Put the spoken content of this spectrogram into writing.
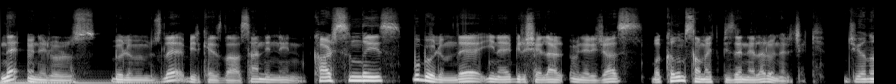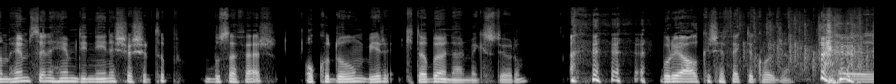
Ne öneriyoruz bölümümüzle bir kez daha sen dinleyin karşısındayız. Bu bölümde yine bir şeyler önereceğiz. Bakalım Samet bize neler önerecek. Canım hem seni hem dinleyeni şaşırtıp bu sefer okuduğum bir kitabı önermek istiyorum. Buraya alkış efekti koyacağım. ee,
